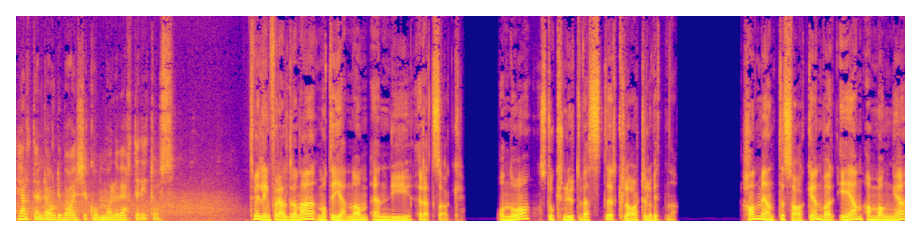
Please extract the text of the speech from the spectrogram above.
Helt en dag de bare ikke kom og leverte de til oss. Tvillingforeldrene måtte gjennom en ny rettssak. Og nå sto Knut Wester klar til å vitne. Han mente saken var én av mange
